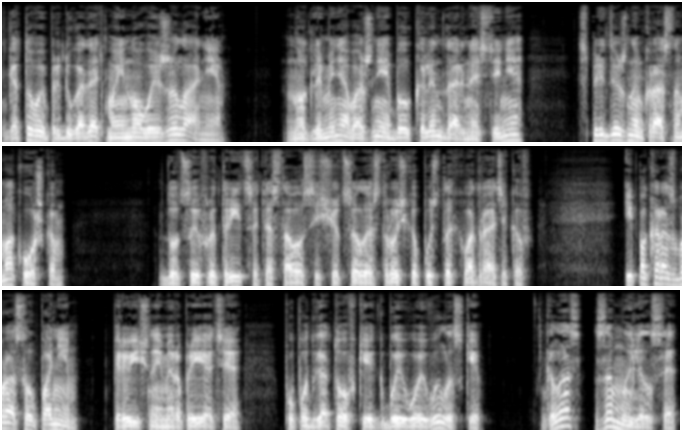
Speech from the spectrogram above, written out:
готовый предугадать мои новые желания, но для меня важнее был календарь на стене с передвижным красным окошком. До цифры 30 оставалась еще целая строчка пустых квадратиков. И пока разбрасывал по ним первичные мероприятия по подготовке к боевой вылазке, глаз замылился,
